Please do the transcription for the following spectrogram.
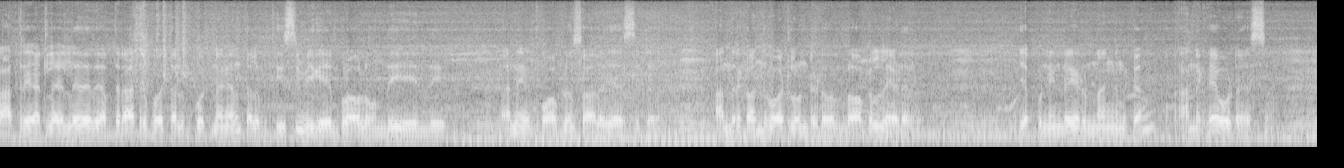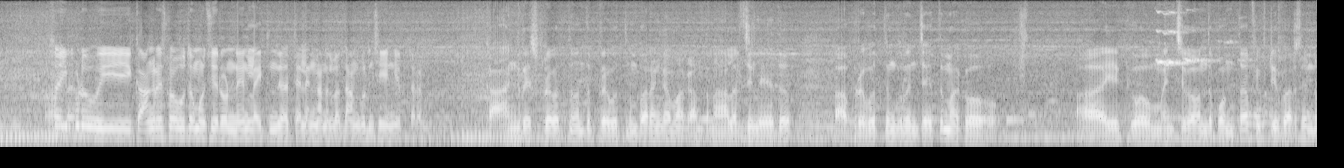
రాత్రి అట్లా వెళ్ళేది అర్ధరాత్రి పోయి తలుపు కొట్టినా కానీ తలుపు తీసి మీకు ఏం ప్రాబ్లం ఉంది ఏంది అని ప్రాబ్లం సాల్వ్ చేస్తాడు. అందరికీ అందుబాటులో ఉంటాడు లోకల్ లీడర్. ఎప్పటి నుండో ఇక్కడ ఉన్నాం కనుక అన్నకే ఓటు వేస్తాం. సో ఇప్పుడు ఈ కాంగ్రెస్ ప్రభుత్వం వచ్చి రెండేళ్ళు అవుతుంది కదా తెలంగాణలో దాని గురించి ఏం చెప్తారన్న కాంగ్రెస్ ప్రభుత్వం అంతా ప్రభుత్వం పరంగా మాకు అంత నాలెడ్జ్ లేదు. ఆ ప్రభుత్వం గురించి అయితే మాకు మంచిగా ఉంది కొంత ఫిఫ్టీ పర్సెంట్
